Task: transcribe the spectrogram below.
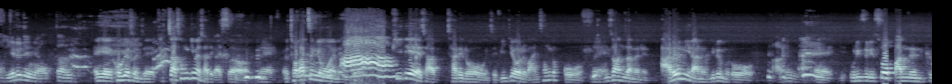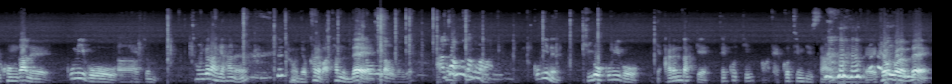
어, 예를 들면 어떤 이게 거기에서 이제 각자 섬김의 자리가 있어요. 네, 저 같은 경우에는 이제 아, PD의 자, 자리로 이제 미디어를 많이 섬겼고 네. 이수환 자매는 아름이라는 이름으로 아름 예, 우리들이 수업 받는 그 공간을 꾸미고 아. 이렇게 좀 청결하게 하는 그런 역할을 맡았는데 청소당번이요 아, 청소당당 아니고. 꾸미는 주로 꾸미고 이렇게 아름답게 데코팀 어, 데코팀 비슷한 네, 그런 거였는데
